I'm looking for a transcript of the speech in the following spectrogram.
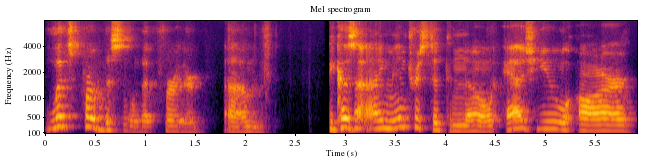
let's probe this a little bit further. Um, because I'm interested to know as you are,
